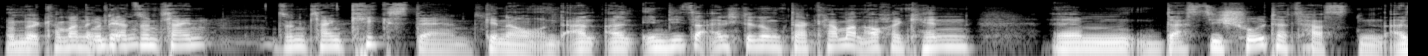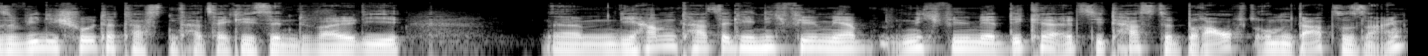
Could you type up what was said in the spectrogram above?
Und da kann man Und er hat erkennen, so einen kleinen, so einen kleinen Kickstand. genau, und an, an, in dieser Einstellung, da kann man auch erkennen, ähm, dass die Schultertasten, also wie die Schultertasten tatsächlich sind, weil die, ähm, die haben tatsächlich nicht viel mehr, nicht viel mehr Dicke, als die Taste braucht, um da zu sein.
